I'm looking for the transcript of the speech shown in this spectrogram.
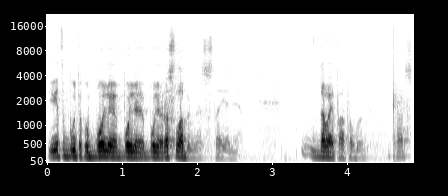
и это будет такое более, более, более расслабленное состояние. Давай попробуем. Раз.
